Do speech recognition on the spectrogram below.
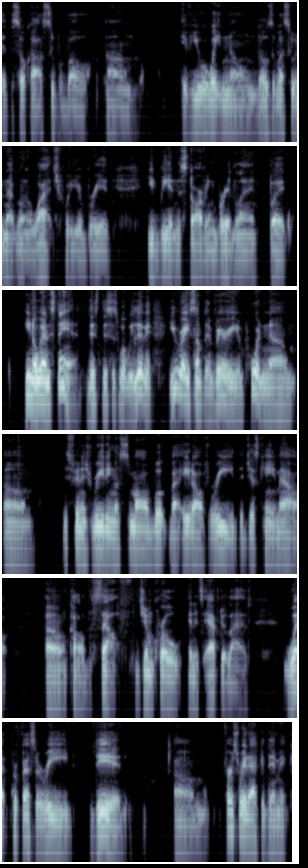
at the so-called Super Bowl. Um, if you were waiting on those of us who are not going to watch for your bread, you'd be in the starving bread line. But you know, we understand this. This is what we live in. You raised something very important. Um, um, just finished reading a small book by Adolph Reed that just came out um, called "The South: Jim Crow and Its Afterlives." What Professor Reed did, um, first-rate academic.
